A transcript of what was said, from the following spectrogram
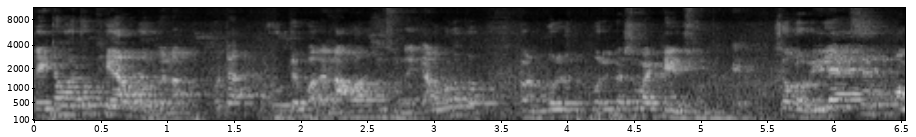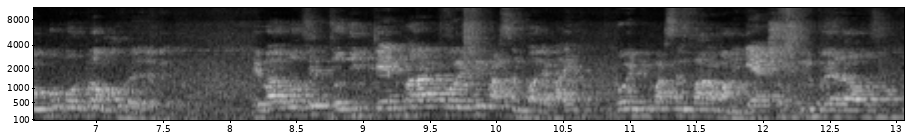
এটা হয়তো খেয়াল করবে না, ওটা হতে পারে না হওয়ার কিছু নেই। কেন বলো তো? কারণ পরি- পরীক্ষার সময় টেনশন থাকে। চলো রিল্যাক্সের অঙ্ক করবে, অঙ্ক হয়ে যাবে। এবার বলছে, যদি টেন ভাড়া টোয়েন্টি পার্সেন্ট বাড়ে, ভাই টোয়েন্টি পার্সেন্ট বাড়া মানে কি? একশো কুড়ি হয়ে যাওয়া উচিত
